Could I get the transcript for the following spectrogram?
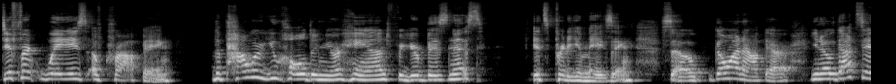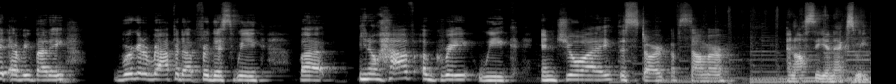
different ways of cropping. The power you hold in your hand for your business it's pretty amazing. So go on out there. You know, that's it, everybody. We're going to wrap it up for this week, but you know, have a great week. Enjoy the start of summer, and I'll see you next week.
